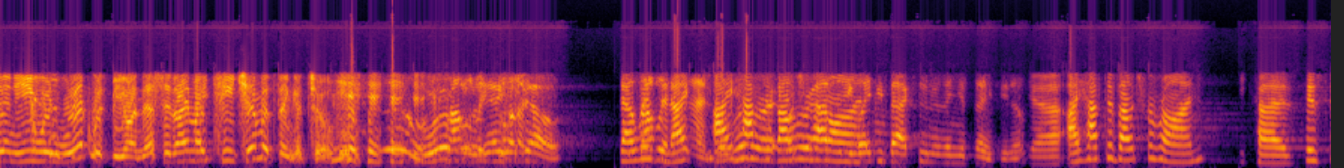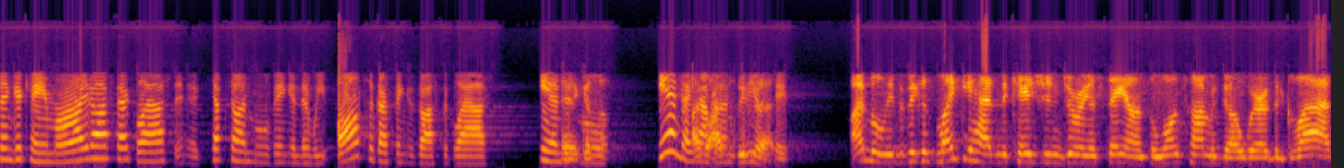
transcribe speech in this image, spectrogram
then he would work with me on this, and I might teach him a thing or two. Probably there go. now listen, I. I have to vouch for Ron. He might be back sooner than you think. You know. Yeah, I have to vouch for Ron because his finger came right off that glass and it kept on moving, and then we all took our fingers off the glass and Yeah, it it moved. And I I- have I it on believe that. videotape. I believe it because Mikey had an occasion during a seance a long time ago where the glass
